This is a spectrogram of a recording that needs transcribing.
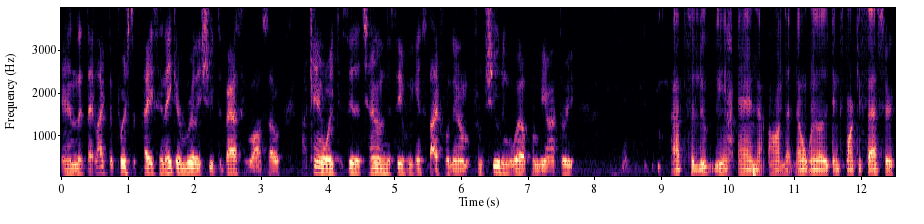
And they like to push the pace and they can really shoot the basketball. So I can't wait to see the challenge and see if we can stifle them from shooting well from beyond three. Absolutely. And on that note, one of the other things, Marcus Sasser,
